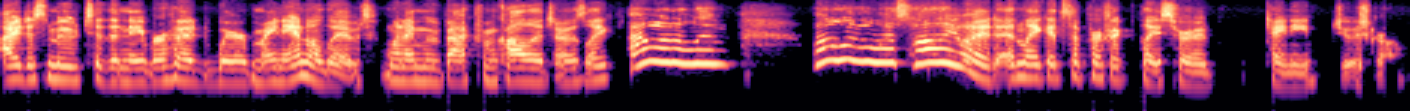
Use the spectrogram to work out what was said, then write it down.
I just moved to the neighborhood where my nana lived. When I moved back from college, I was like, I want to live, I want to live in West Hollywood, and like it's the perfect place for a tiny Jewish girl.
